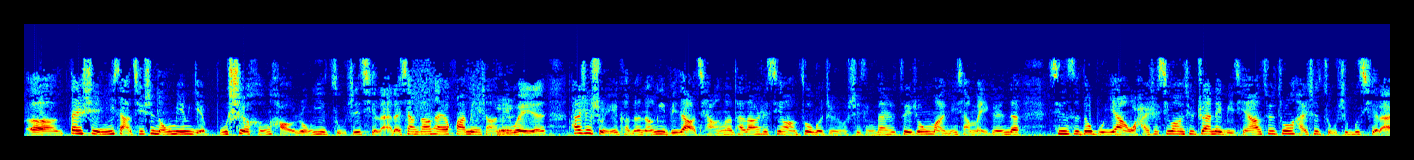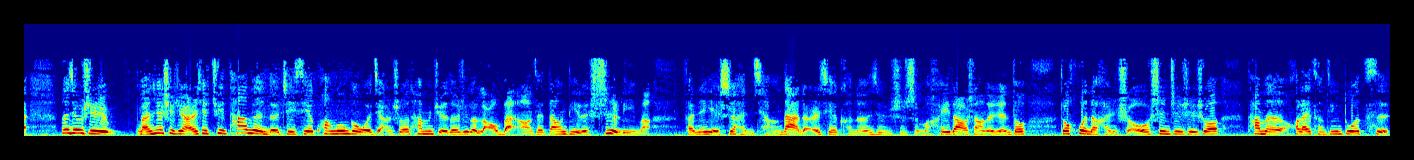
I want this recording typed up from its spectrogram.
呃，但是你想，其实农民也不是很好容易组织起来的。像刚才画面上那位人，他是属于可能能力比较强的，他当时希望做过这种事情，但是最终嘛，你想每个人的心思都不一样，我还是希望去赚那笔钱啊，最终还是组织不起来，那就是完全是这样。而且据他们的这些矿工跟我讲说，他们觉得这个老板啊，在当地的势力嘛。反正也是很强大的，而且可能就是什么黑道上的人都都混得很熟，甚至是说他们后来曾经多次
